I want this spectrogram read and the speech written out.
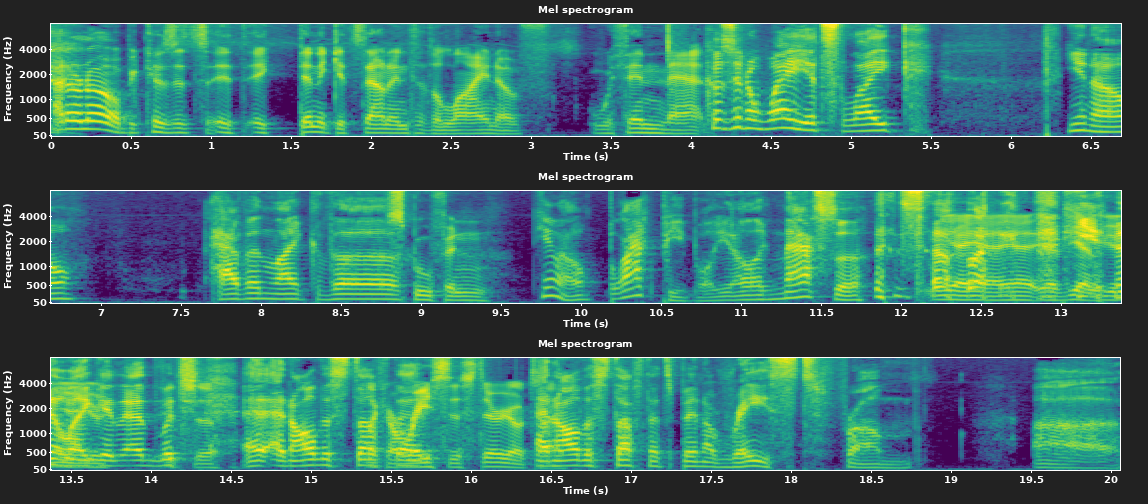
I don't know because it's it, it then it gets down into the line of within that Because in a way, it's like, you know, having like the spoofing. you know black people, you know, like massa and stuff. Yeah, yeah, like, yeah, yeah, yeah, you know, like and, and which a- and all the stuff like a that- racist stereotype. and all the stuff that's been erased from, uh,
